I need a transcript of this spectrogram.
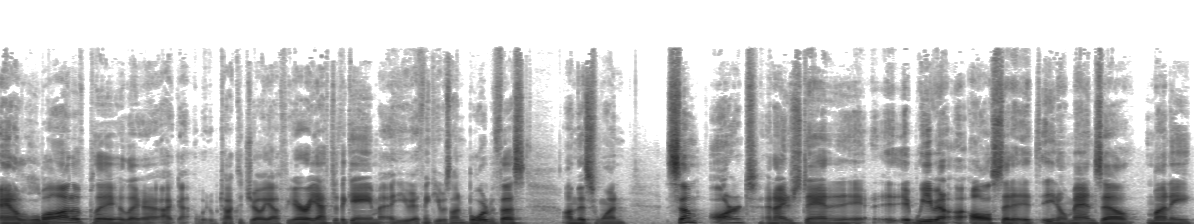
and a lot of play. Like I, I, we talked to Joey Alfieri after the game. And you, I think he was on board with us on this one. Some aren't, and I understand. And it, it, we even all said it. it you know, Manziel money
